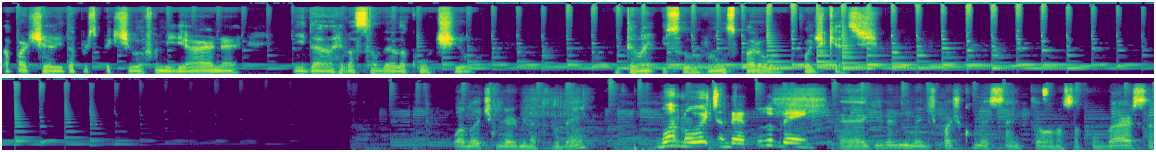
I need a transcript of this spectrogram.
a partir ali da perspectiva familiar, né? E da relação dela com o tio. Então é isso, vamos para o podcast. Boa noite, Guilhermina, tudo bem? Boa noite, André, tudo bem? É, Guilherme, a gente pode começar então a nossa conversa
